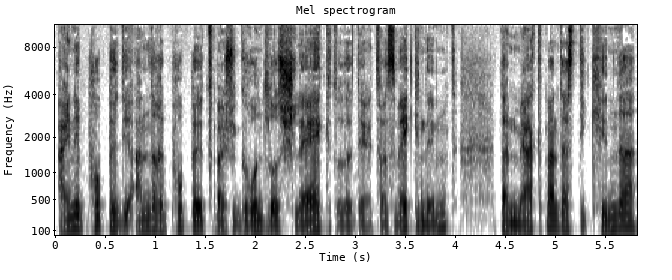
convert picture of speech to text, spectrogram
eine Puppe die andere Puppe zum Beispiel grundlos schlägt oder der etwas wegnimmt, dann merkt man, dass die Kinder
